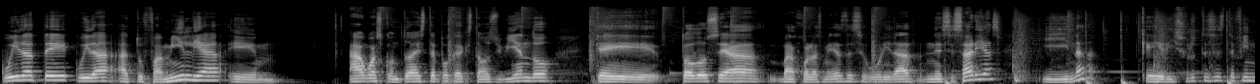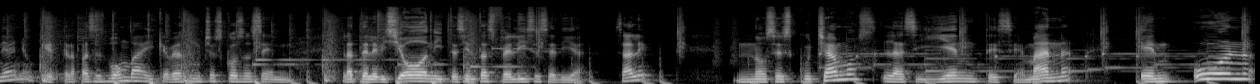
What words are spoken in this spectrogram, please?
cuídate, cuida a tu familia. Em, aguas con toda esta época que estamos viviendo. Que todo sea bajo las medidas de seguridad necesarias. Y nada, que disfrutes este fin de año, que te la pases bomba y que veas muchas cosas en la televisión y te sientas feliz ese día. ¿Sale? Nos escuchamos la siguiente semana en un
